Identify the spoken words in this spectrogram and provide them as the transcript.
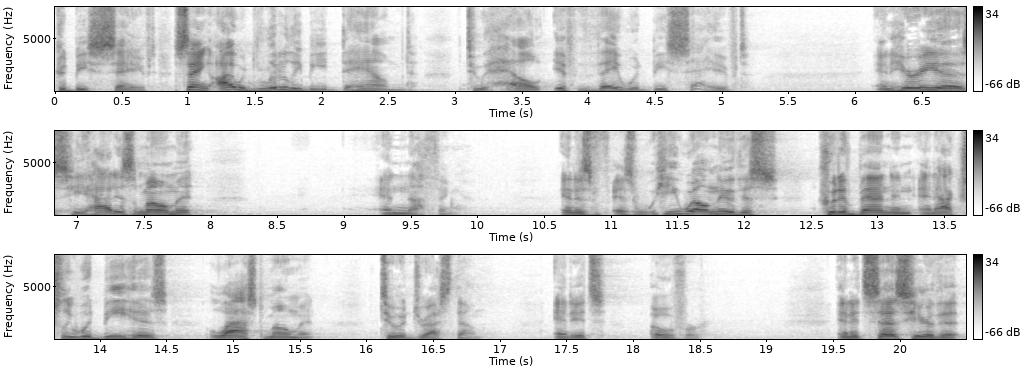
could be saved, saying, I would literally be damned to hell if they would be saved. And here he is, he had his moment and nothing. And as, as he well knew, this could have been and, and actually would be his last moment to address them. And it's over. And it says here that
